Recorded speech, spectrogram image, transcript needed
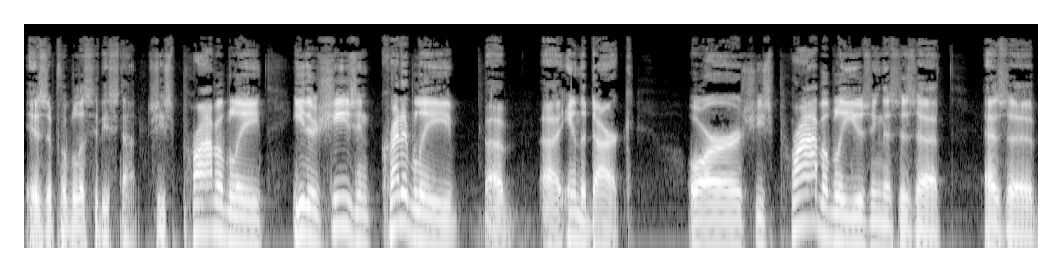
is a publicity stunt. She's probably either she's incredibly uh, uh, in the dark, or she's probably using this as a as a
